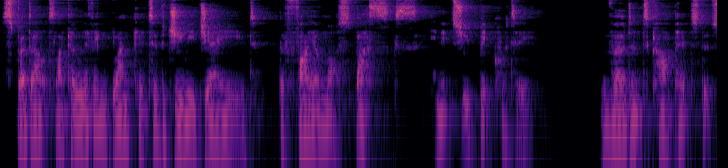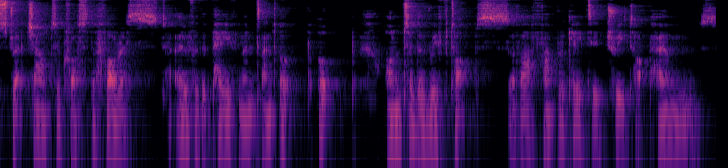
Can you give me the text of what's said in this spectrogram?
Spread out like a living blanket of dewy jade, the fire moss basks in its ubiquity. Verdant carpets that stretch out across the forest, over the pavement, and up, up onto the rooftops of our fabricated treetop homes.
